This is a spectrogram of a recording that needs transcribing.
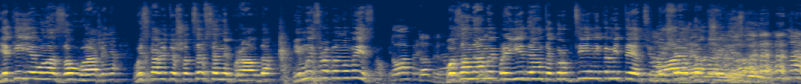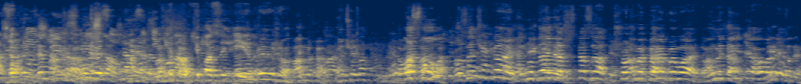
Які є у нас зауваження? Ви скажете, що це все неправда, і ми зробимо висновки. добре. Добре. Бо за нами приїде антикорупційний комітет сюди. Ще одна перевірка. Хіба Та не приїжджав. Значить, Два слова. Ну зачекайте, ну дайте ж сказати, що ж ви перебиваєте? Ви не даєте говорити.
